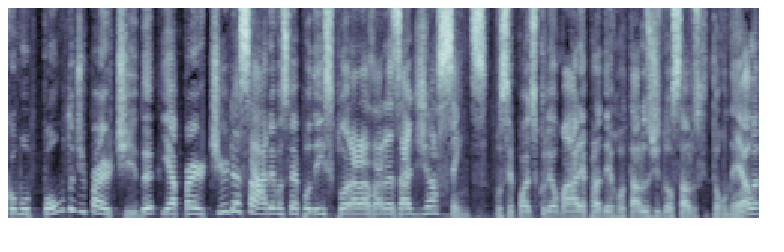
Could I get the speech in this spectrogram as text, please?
como ponto de partida e a partir dessa área você vai poder explorar as áreas adjacentes. Você pode escolher uma área para derrotar os dinossauros que estão nela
